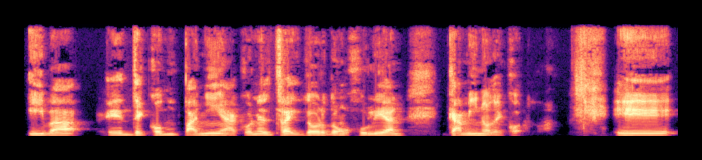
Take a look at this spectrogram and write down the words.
iba eh, de compañía con el traidor don Julián camino de Córdoba. Eh,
